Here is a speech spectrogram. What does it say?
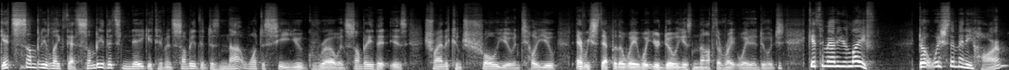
get somebody like that, somebody that's negative and somebody that does not want to see you grow and somebody that is trying to control you and tell you every step of the way what you're doing is not the right way to do it. Just get them out of your life. Don't wish them any harm.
